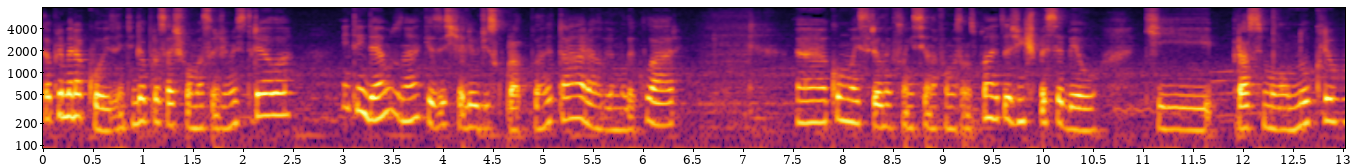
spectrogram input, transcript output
Então, primeira coisa, entender o processo de formação de uma estrela. Entendemos, né, que existe ali o disco protoplanetário, a nuvem molecular. Uh, como a estrela influencia na formação dos planetas, a gente percebeu que próximo ao núcleo,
